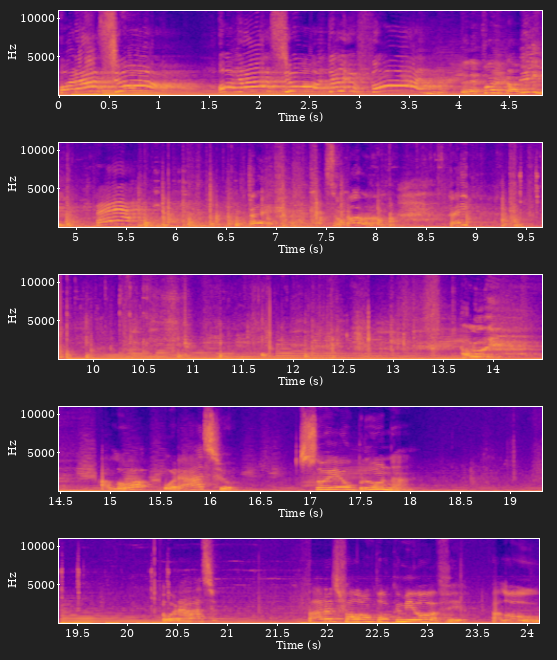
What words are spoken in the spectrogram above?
Horácio! Horácio! Telefone! Telefone pra mim? É! Ou não? Vem. Alô? Alô, Horácio? Sou eu, Bruna. Horácio, para de falar um pouco e me ouve. Alô?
